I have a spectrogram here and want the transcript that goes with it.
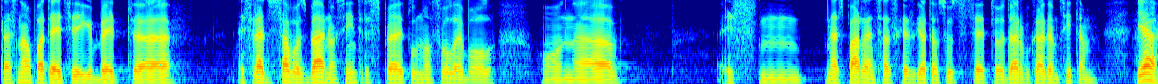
Tas nav pateicīgi, bet uh, es redzu savos bērnos interesi spēlēt pludmales volejbolu. Un, uh, es mm, neesmu pārliecināts, ka esmu gatavs uzticēt to darbu kādam citam. Jā,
